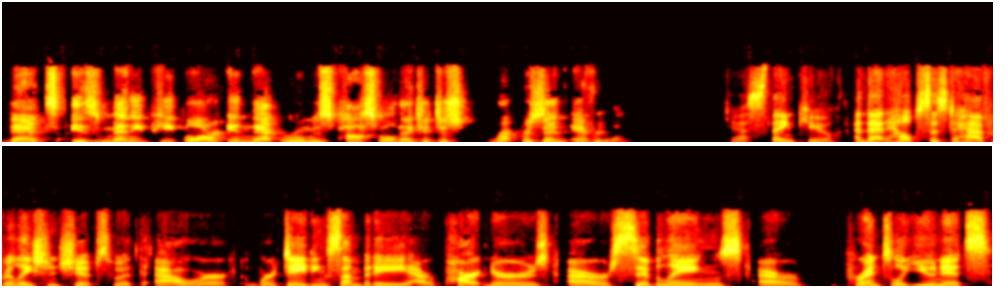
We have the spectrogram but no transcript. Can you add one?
that as many people are in that room as possible that could just represent everyone. Yes, thank you. And that helps us to have relationships with our, we're dating somebody, our partners, our siblings, our parental units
